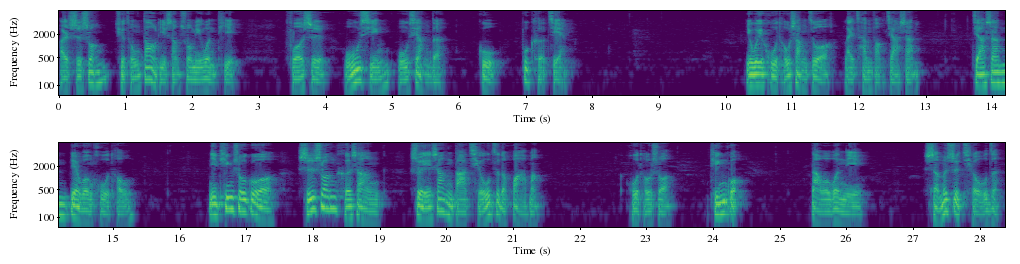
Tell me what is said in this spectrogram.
而石霜却从道理上说明问题。佛是无形无相的，故不可见。有位虎头上座来参访迦山，迦山便问虎头：“你听说过石霜和尚水上打球子的话吗？”虎头说：“听过。”那我问你，什么是球子？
